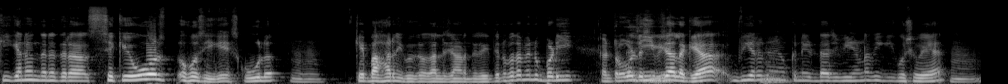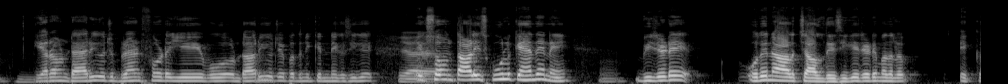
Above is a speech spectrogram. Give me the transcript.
ਕੀ ਕਹਿੰਦੇ ਹੁੰਦੇ ਨੇ ਤੇਰਾ ਸਿਕਿਉਰ ਉਹ ਸੀਗੇ ਸਕੂਲ ਕਿ ਬਾਹਰ ਨਹੀਂ ਕੋਈ ਗੱਲ ਜਾਣ ਦੇ ਰਹੀ ਤੈਨੂੰ ਪਤਾ ਮੈਨੂੰ ਬੜੀ ਅਜੀਬ ਸੀਗੇ। ਜਿਹਾ ਲੱਗਿਆ ਵੀ ਯਾਰ ਮੈਂ ਕੈਨੇਡਾ 'ਚ ਵੀ ਹਨਾ ਵੀ ਕੀ ਕੁਝ ਹੋਇਆ। ਯਾਰ ਓਨਟਾਰੀਓ 'ਚ ਬ੍ਰੈਂਟਫੋਰਡ ਇਹ ਉਹ ਓਨਟਾਰੀਓ 'ਚ ਪਤਾ ਨਹੀਂ ਕਿੰਨੇ ਕੁ ਸੀਗੇ। Yeah. 139 ਸਕੂਲ ਕਹਿੰਦੇ ਨੇ ਵੀ ਜਿਹੜੇ ਉਹਦੇ ਨਾਲ ਚੱਲਦੇ ਸੀਗੇ ਜਿਹੜੇ ਮਤਲਬ ਇੱਕ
